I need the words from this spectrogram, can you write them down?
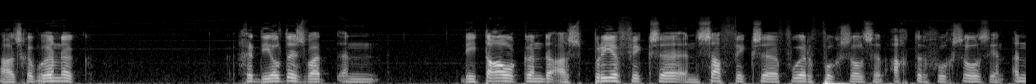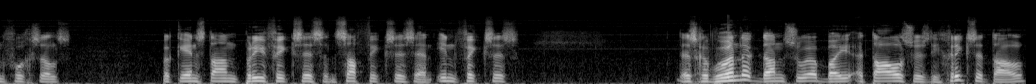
Daar is gewoonlik gedeeltes wat in die taalkunde as prefikse en saffikse, voorvoegsels en achtervoegsels en invoegsels, bekend staan prefikses en saffikses en infikses. Dit is gewoonlik dan so by een taal soos die Griekse taal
